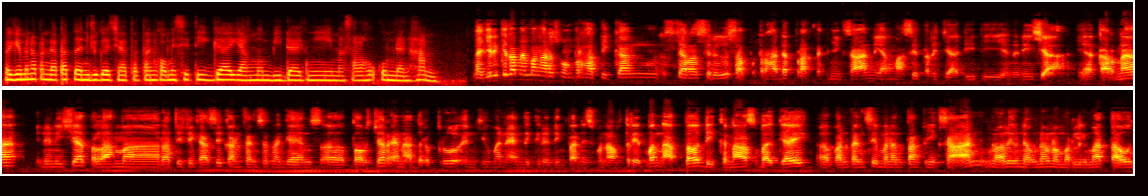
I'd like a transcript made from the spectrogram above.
Bagaimana pendapat dan juga catatan Komisi 3 yang membidangi masalah hukum dan HAM? Nah, jadi kita memang harus memperhatikan secara serius terhadap praktek penyiksaan yang masih terjadi di Indonesia, ya. Karena Indonesia telah meratifikasi Convention Against uh, Torture and Other Cruel, Inhuman, and Degrading Punishment or Treatment atau dikenal sebagai uh, Konvensi Menentang Penyiksaan melalui Undang-Undang Nomor 5 Tahun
